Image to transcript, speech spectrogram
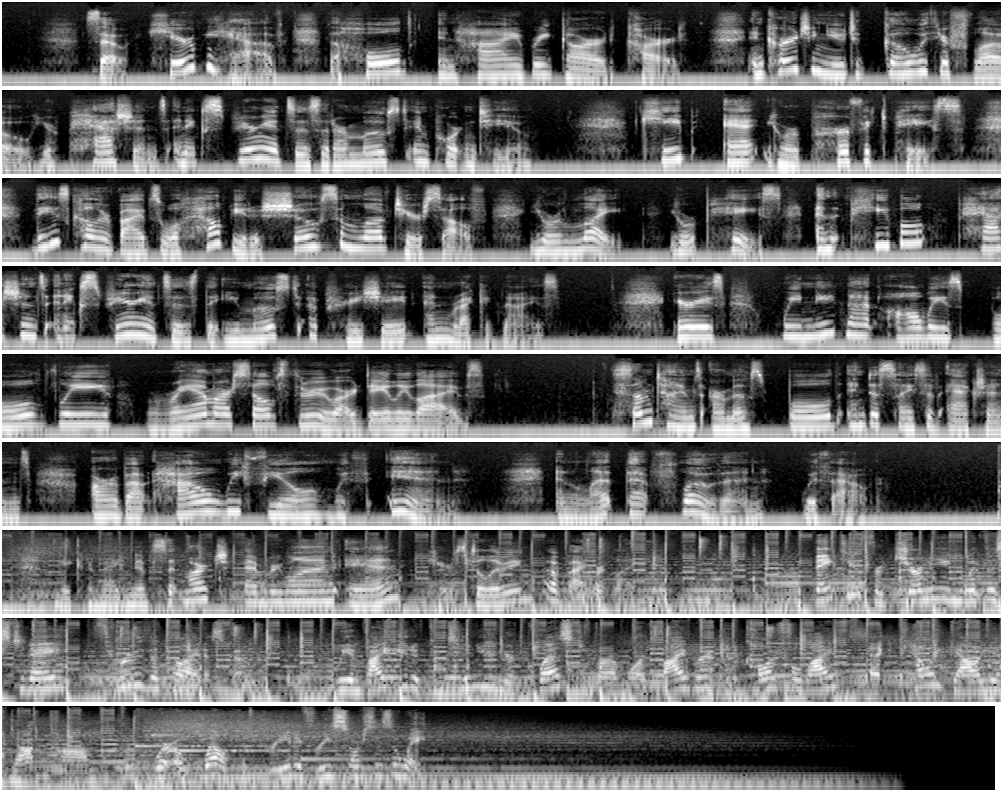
So here we have the Hold in High Regard card, encouraging you to go with your flow, your passions, and experiences that are most important to you. Keep at your perfect pace. These color vibes will help you to show some love to yourself, your light, your pace, and the people, passions, and experiences that you most appreciate and recognize. Aries, we need not always boldly ram ourselves through our daily lives. Sometimes our most bold and decisive actions are about how we feel within, and let that flow then without. Make it a magnificent March, everyone, and here's to living a vibrant life. Thank you for journeying with us today through the kaleidoscope. We invite you to continue your quest for a more vibrant and colorful life at kellygallia.com, where a wealth of creative resources await.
